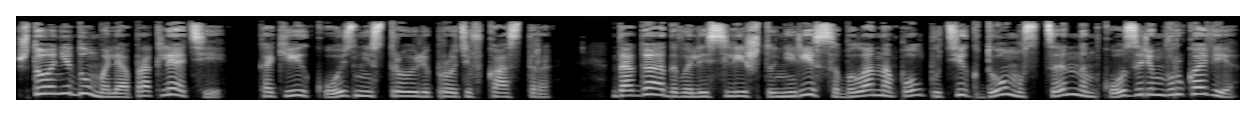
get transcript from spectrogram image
Что они думали о проклятии, какие козни строили против Кастера, догадывались ли, что Нериса была на полпути к дому с ценным козырем в рукаве.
